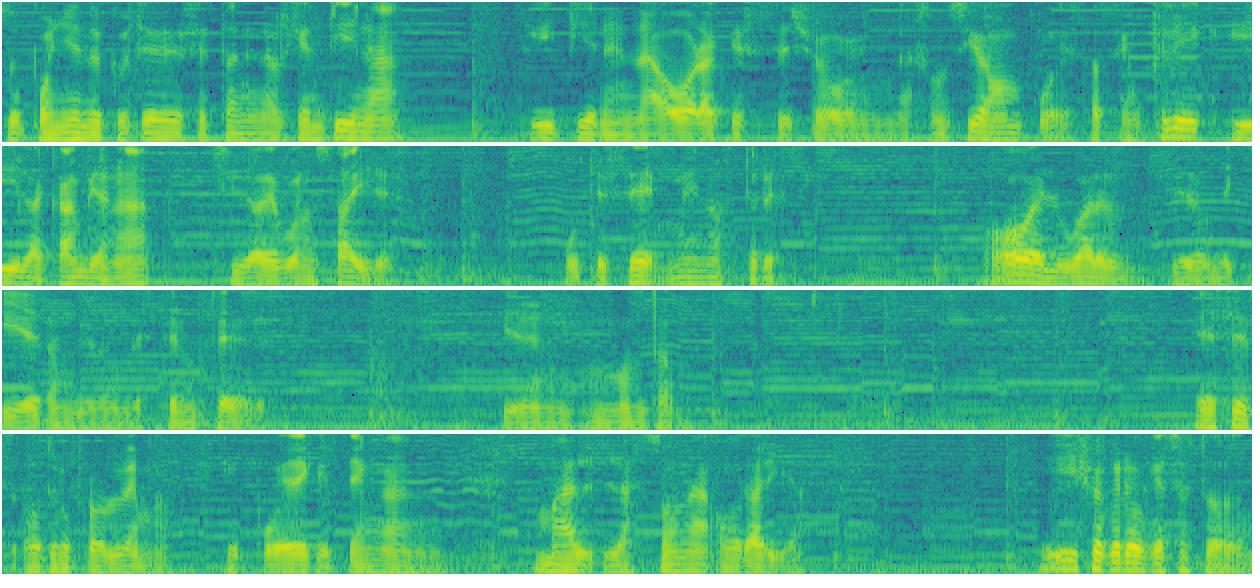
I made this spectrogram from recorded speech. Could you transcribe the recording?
Suponiendo que ustedes están en Argentina y tienen la hora, qué sé yo, en Asunción, pues hacen clic y la cambian a Ciudad de Buenos Aires. UTC-3 o el lugar de donde quieran, de donde estén ustedes. Tienen un montón. Ese es otro problema, que puede que tengan mal la zona horaria. Y yo creo que eso es todo.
